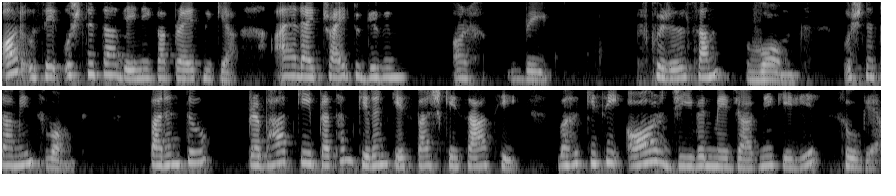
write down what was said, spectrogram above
और उसे उष्णता देने का प्रयत्न किया। And I try to give him और द स्क्विरल सम वार्म्थ उष्णता मीन्स वार्म्थ परंतु प्रभात की प्रथम किरण के स्पर्श के साथ ही वह किसी और जीवन में जागने के लिए सो गया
